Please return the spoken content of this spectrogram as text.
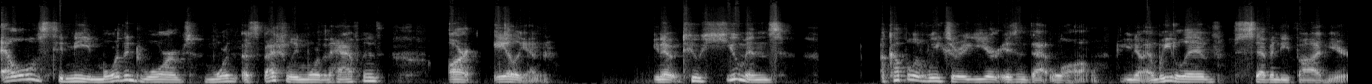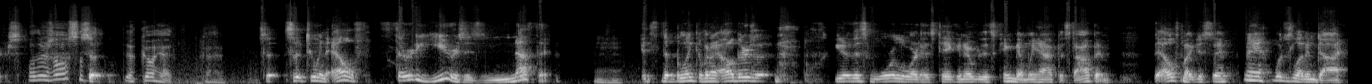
elves to me, more than dwarves, more especially more than halflings, are alien. You know, to humans, a couple of weeks or a year isn't that long. You know, and we live seventy-five years. well, there's also. So, go ahead. Go ahead. so, so to an elf, thirty years is nothing. Mhm. It's the blink of an eye. Oh, there's a, you know, this warlord has taken over this kingdom. We have to stop him. The elf might just say, "Eh, we'll just let him die.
